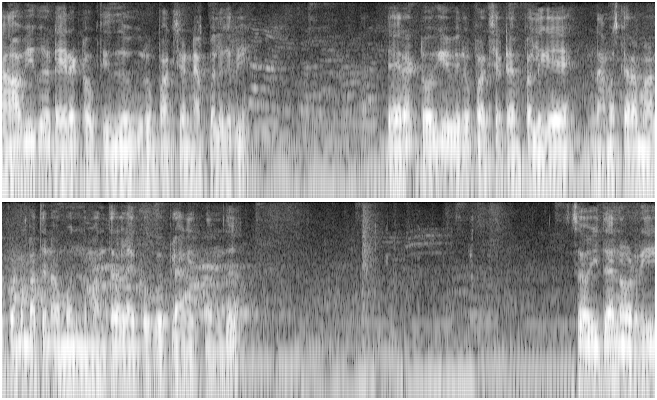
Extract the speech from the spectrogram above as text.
ನಾವೀಗ ಡೈರೆಕ್ಟ್ ಹೋಗ್ತಿದ್ದು ವಿರೂಪಾಕ್ಷ ಟೆಂಪಲ್ಗೆ ಡೈರೆಕ್ಟ್ ಹೋಗಿ ವಿರೂಪಾಕ್ಷ ಟೆಂಪಲ್ಗೆ ನಮಸ್ಕಾರ ಮಾಡಿಕೊಂಡು ಮತ್ತೆ ನಾವು ಮುಂದೆ ಮಂತ್ರಾಲಯಕ್ಕೆ ಹೋಗೋ ಪ್ಲ್ಯಾನ್ ಇತ್ತು ನಮ್ಮದು ಸೊ ಇದೆ ನೋಡ್ರಿ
